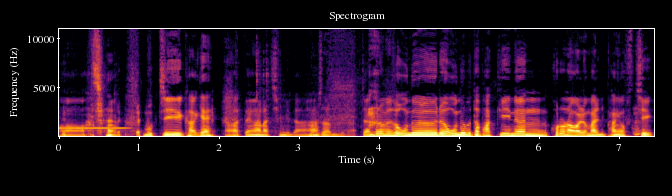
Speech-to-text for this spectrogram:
어, 자, 묵직하게 어, 땡 하나 칩니다. 감사합니다. 자, 그러면서 오늘은 오늘부터 바뀌는 코로나 관련 방- 방역 수칙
